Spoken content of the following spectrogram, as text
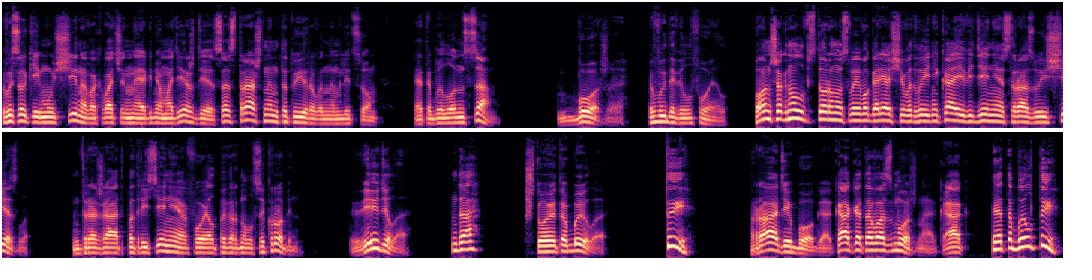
Высокий мужчина в охваченной огнем одежде со страшным татуированным лицом. Это был он сам. «Боже!» — выдавил Фойл. Он шагнул в сторону своего горящего двойника, и видение сразу исчезло. Дрожа от потрясения, Фойл повернулся к Робин. «Видела?» «Да». «Что это было?» «Ты!» «Ради бога! Как это возможно? Как...» «Это был ты!»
